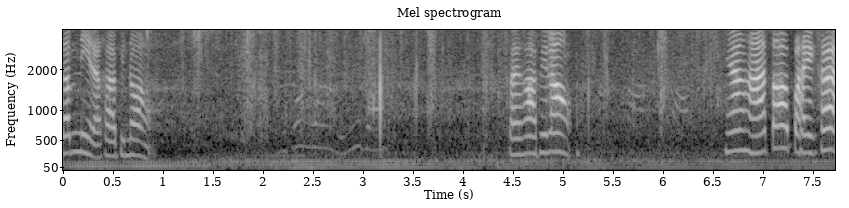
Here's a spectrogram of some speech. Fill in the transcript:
ซ้ำนี่แหละค่ะพี่น้อง ไปค่ะพี่น้องย่างหาต่อไปค่ะ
